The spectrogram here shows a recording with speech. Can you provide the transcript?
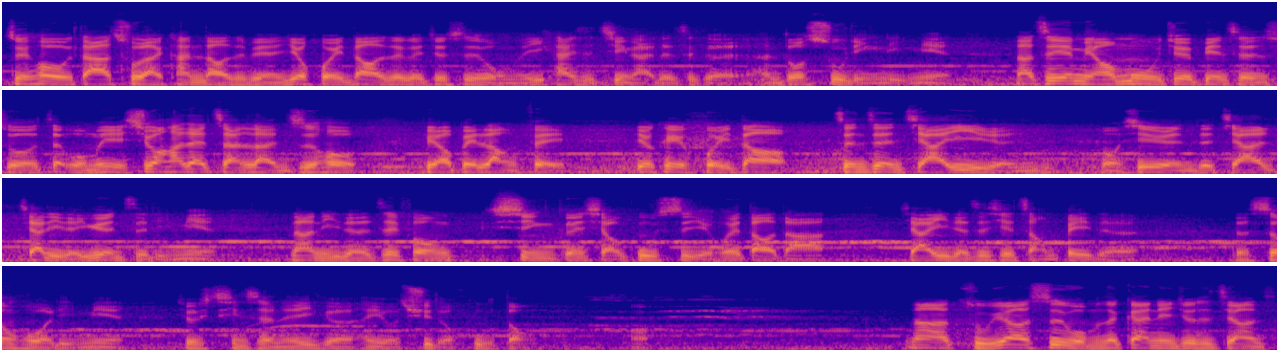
最后大家出来看到这边，又回到这个就是我们一开始进来的这个很多树林里面。那这些苗木就变成说，在我们也希望它在展览之后不要被浪费，又可以回到真正嘉义人某些人的家家里的院子里面。那你的这封信跟小故事也会到达嘉义的这些长辈的的生活里面，就形成了一个很有趣的互动。哦那主要是我们的概念就是这样子，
